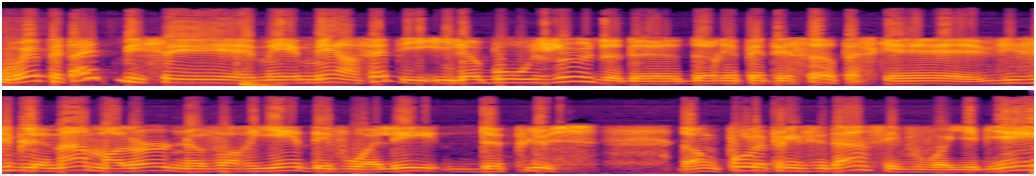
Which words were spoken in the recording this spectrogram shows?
Oui, peut-être, mais c'est, mais, mais en fait, il, il, a beau jeu de, de, de, répéter ça parce que visiblement, Mueller ne va rien dévoiler de plus. Donc, pour le président, c'est, vous voyez bien,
